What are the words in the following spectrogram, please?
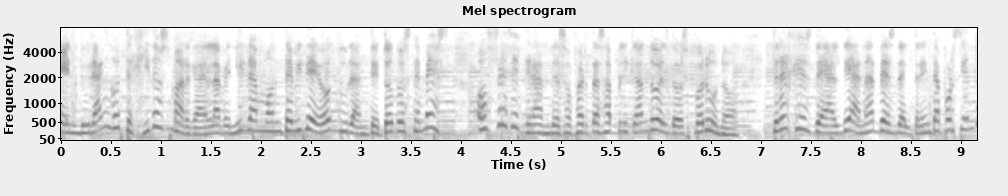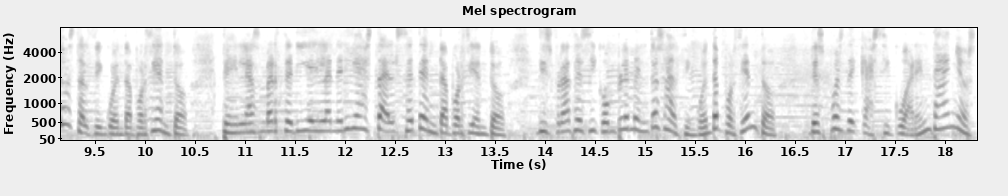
En Durango Tejidos Marga, en la avenida Montevideo, durante todo este mes, ofrece grandes ofertas aplicando el 2x1. Trajes de aldeana desde el 30% hasta el 50%. Telas, mercería y lanería hasta el 70%. Disfraces y complementos al 50%. Después de casi 40 años,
